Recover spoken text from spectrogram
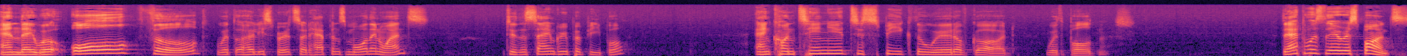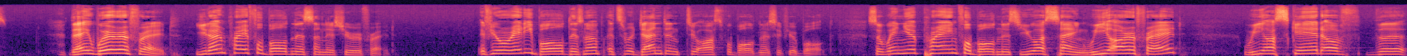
and they were all filled with the Holy Spirit. So it happens more than once to the same group of people. And continued to speak the word of God with boldness. That was their response. They were afraid. You don't pray for boldness unless you're afraid. If you're already bold, there's no, it's redundant to ask for boldness if you're bold. So when you're praying for boldness, you are saying, We are afraid, we are scared of the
